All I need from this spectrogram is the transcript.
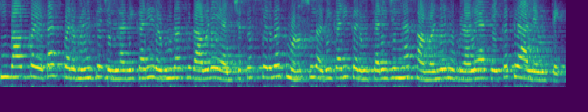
ही बाब कळताच परभणीचे जिल्हाधिकारी रघुनाथ गावडे यांच्यासह सर्वच महसूल अधिकारी कर्मचारी जिल्हा सामान्य रुग्णालयात एकत्र आले होते.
